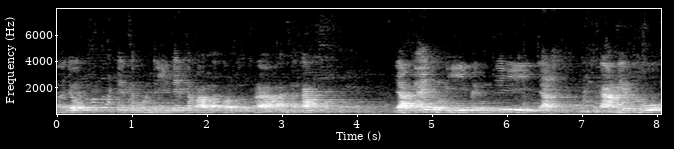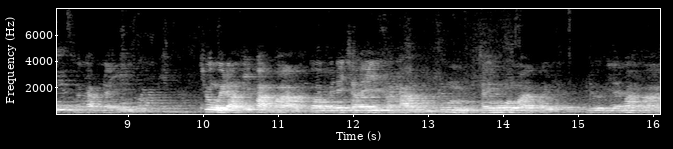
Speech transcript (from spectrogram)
นายกเทศมนตรีเทศบาลนครสงขลานะครับ อยากให้ตรงนี้เป็นที่จัดการเรียนรู้นะครับในช่วงเวลาที่ผ่านมาก็ไม่ได้ใช้อาคารซึ่งใช้งบประมาณไปเยอะแยะมากมาย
